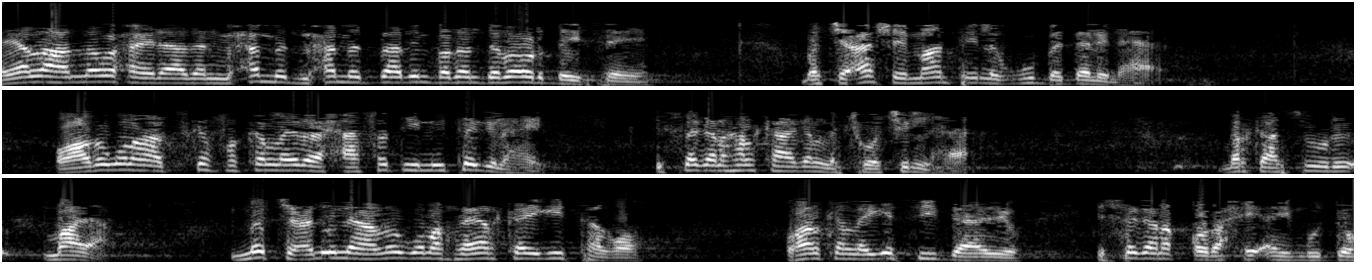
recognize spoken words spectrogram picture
ayaa la hadlo waxay idhahdeen maxamed maxamed baad in badan daba ordayse ma jeceshay maanta in lagugu bedeli lahaa? Oo aduguna aada iska fakan lahayd oo xaafadiinii tegi lahayd isagana halkaagan la joojin lahaa. Markaasuu ihi maya ma jeclin aniguna reerkaygii tago oo halkan layga sii daayo isagana qodaxi ay muddo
